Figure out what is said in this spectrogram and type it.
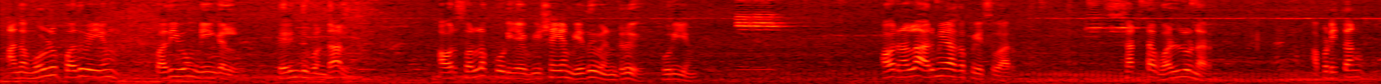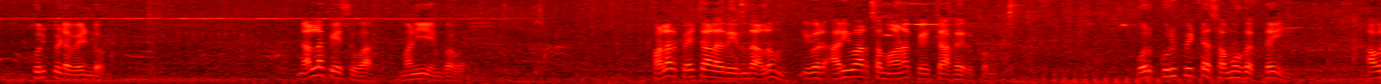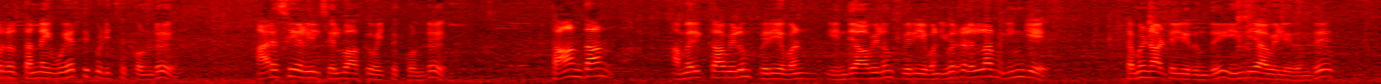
அந்த முழு பதிவையும் பதிவும் நீங்கள் தெரிந்து கொண்டால் அவர் சொல்லக்கூடிய விஷயம் எதுவென்று புரியும். அவர் நல்லா அருமையாக பேசுவார். சட்ட வல்லுனர் அப்படித்தான் குறிப்பிட வேண்டும். நல்ல பேசுவார் மணி என்பவர். பலர் பேச்சாளர் இருந்தாலும் இவர் அறிவார்த்தமான பேச்சாக இருக்கும். ஒரு குறிப்பிட்ட சமூகத்தை அவர்கள் தன்னை உயர்த்தி பிடித்து கொண்டு அரசியலில் செல்வாக்கு வைத்துக்கொண்டு தான் தான் அமெரிக்காவிலும் பெரியவன் இந்தியாவிலும் பெரியவன் இவர்கள் எல்லாம் இங்கே தமிழ்நாட்டில் இருந்து இந்தியாவில் இருந்து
